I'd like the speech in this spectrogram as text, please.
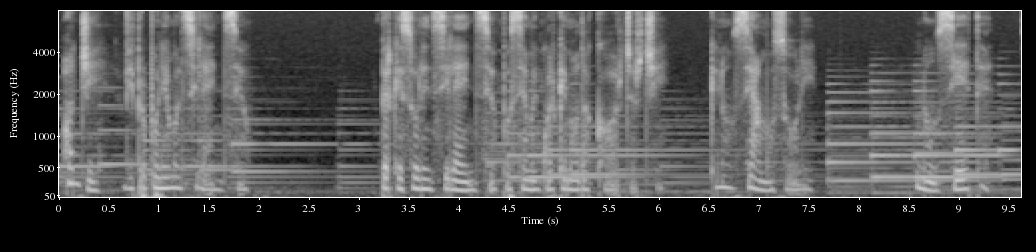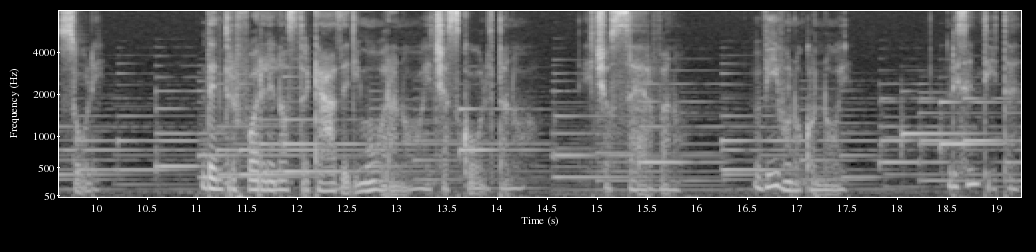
Oggi vi proponiamo il silenzio, perché solo in silenzio possiamo in qualche modo accorgerci che non siamo soli. Non siete soli. Dentro e fuori le nostre case dimorano e ci ascoltano e ci osservano, vivono con noi. Li sentite?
